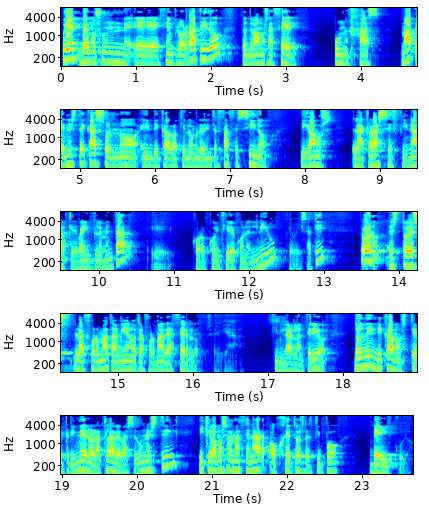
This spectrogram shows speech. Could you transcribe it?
Muy bien, vemos un eh, ejemplo rápido donde vamos a hacer un hash map. En este caso no he indicado aquí el nombre de interfaz, sino, digamos, la clase final que va a implementar. Eh, coincide con el new que veis aquí. Pero bueno, esto es la forma también, otra forma de hacerlo. Sería similar a la anterior. Donde indicamos que primero la clave va a ser un string y que vamos a almacenar objetos del tipo vehículo.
